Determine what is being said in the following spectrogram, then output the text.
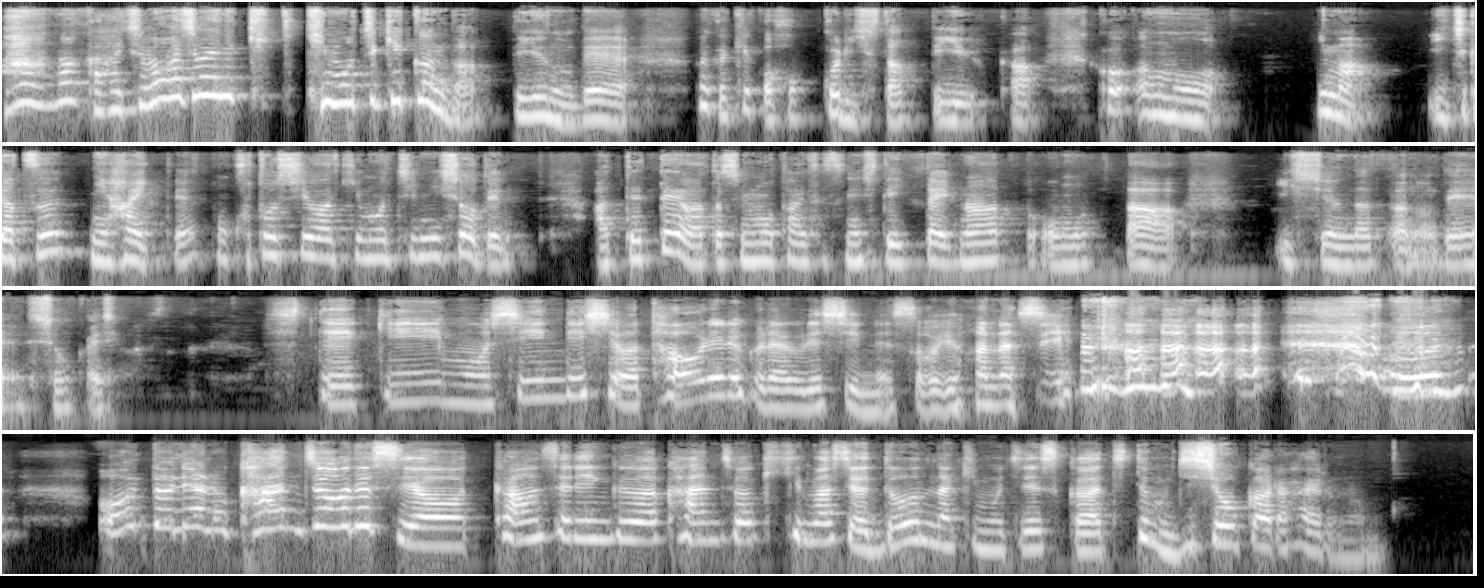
ああ、なんか一番初めにき気持ち聞くんだっていうので、なんか結構ほっこりしたっていうか、こもう今、1月に入って、もう今年は気持ちに焦点当てて私も大切にしていきたいなと思った一瞬だったので紹介します。素敵。もう心理師は倒れるくらい嬉しいね、そういう話。本当にあの感情ですよ。カウンセリングは感情を聞きますよ。どんな気持ちですかって言っても自傷から入るの。うん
